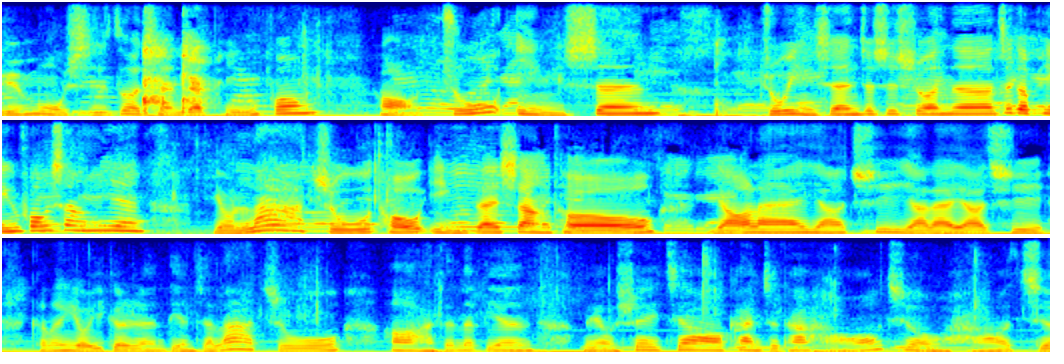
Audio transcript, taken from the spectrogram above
云母石做成的屏风。哦，竹影深，竹影深就是说呢，这个屏风上面有蜡烛投影在上头，摇来摇去，摇来摇去，可能有一个人点着蜡烛啊，在那边没有睡觉，看着它好久好久。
